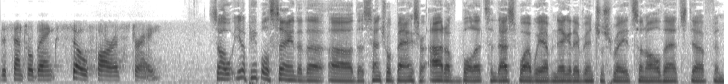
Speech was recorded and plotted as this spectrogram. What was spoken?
the central bank so far astray. So you know, people saying that the uh, the central banks are out of bullets, and that's why we have negative interest rates and all that stuff. And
